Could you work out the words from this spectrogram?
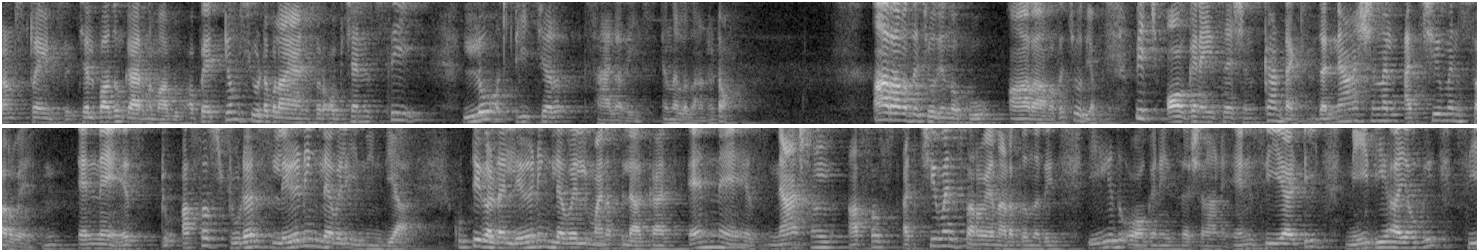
കൺസ്ട്രെയിൻസ് ചിലപ്പോൾ അതും കാരണമാകും. അപ്പോൾ ഏറ്റവും സ്യൂട്ടബിൾ ആയ answer option C low teacher salaries എന്നുള്ളതാണ് കേട്ടോ ആറാമത്തെ ചോദ്യം നോക്കൂ. ആറാമത്തെ ചോദ്യം. Which organization conducts the national achievement survey N A S to assess students learning level in India കുട്ടികളുടെ ലേണിംഗ് ലെവൽ മനസ്സിലാക്കാൻ N A S national assess achievement survey നടത്തുന്നത് ഏത് ഓർഗനൈസേഷനാണ് N C R T NITI Aayog C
